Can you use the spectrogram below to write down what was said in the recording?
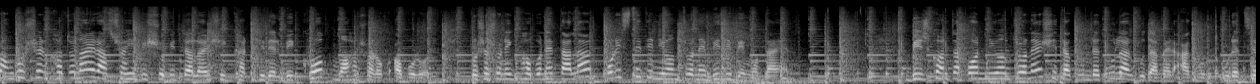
সংঘর্ষের ঘটনায় রাজশাহী বিশ্ববিদ্যালয়ের শিক্ষার্থীদের বিক্ষোভ, মহাসড়ক অবরোধ। প্রশাসনিক ভবনে তালা, পরিস্থিতি নিয়ন্ত্রণে বিজিবি মোতায়েন। বিশ ঘণ্টা পর নিয়ন্ত্রণে সীতাকুণ্ডে তুলার গুদামের আগুন। উড়েছে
